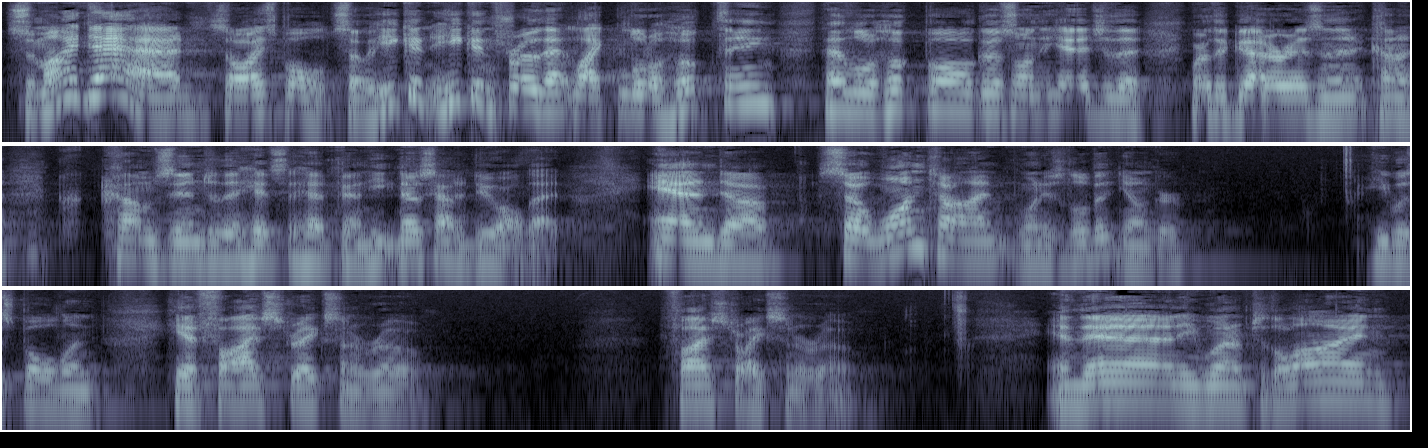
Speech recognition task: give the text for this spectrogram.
So my dad is always bowled. So he can he can throw that like little hook thing. That little hook ball goes on the edge of the where the gutter is, and then it kind of comes into the hits the head pin. He knows how to do all that. And uh, so one time when he was a little bit younger, he was bowling. He had five strikes in a row. Five strikes in a row. And then he went up to the line,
